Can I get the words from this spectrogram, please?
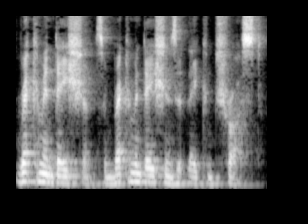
recommendations and recommendations that they can trust.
